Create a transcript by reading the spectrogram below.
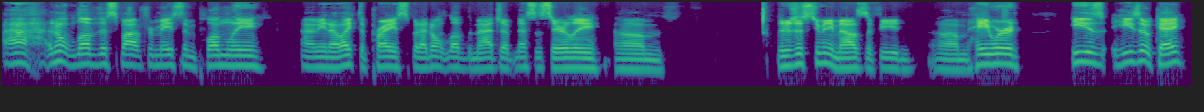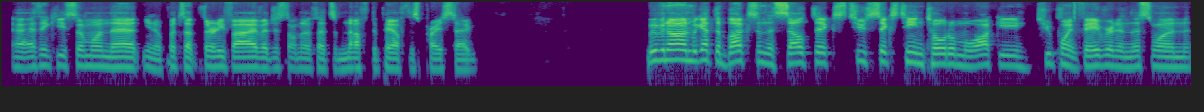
Uh, I don't love this spot for Mason Plumlee. I mean, I like the price, but I don't love the matchup necessarily. Um, there's just too many mouths to feed. Um, Hayward, he's he's okay. I think he's someone that you know puts up 35. I just don't know if that's enough to pay off this price tag. Moving on, we got the Bucks and the Celtics, 216 total. Milwaukee, two point favorite in this one.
